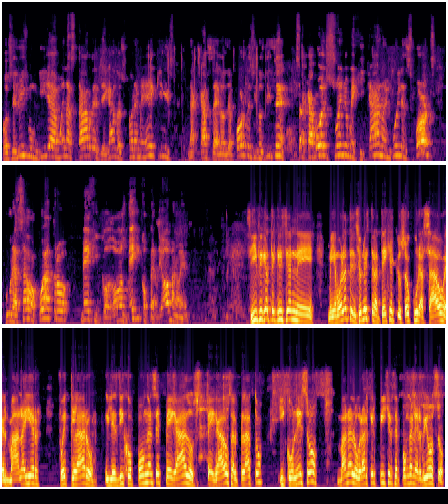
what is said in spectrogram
José Luis Munguía, buenas tardes, llegando a Sport MX, la casa de los deportes, y nos dice, se acabó el sueño mexicano en William Sports, Curazao 4, México 2, México perdió, Manuel. Sí, fíjate, Cristian, eh, me llamó la atención la estrategia que usó Curazao, el manager fue claro y les dijo, pónganse pegados, pegados al plato y con eso van a lograr que el pitcher se ponga nervioso.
